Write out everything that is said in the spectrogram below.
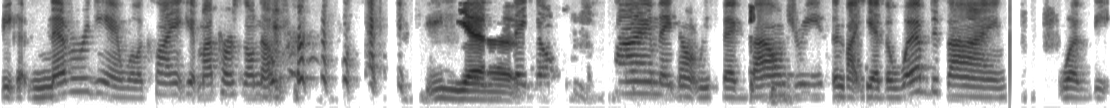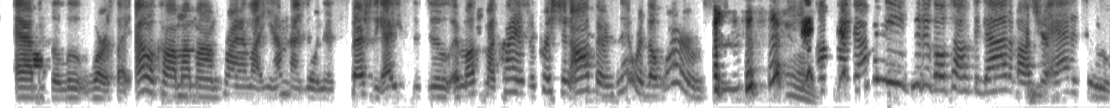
because never again will a client get my personal number Yes. they don't respect time they don't respect boundaries and like yeah the web design was the absolute worst like i would call my mom crying like yeah i'm not doing this especially i used to do and most of my clients were christian authors and they were the worst Mm. i'm like i'm gonna need you to go talk to god about your attitude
